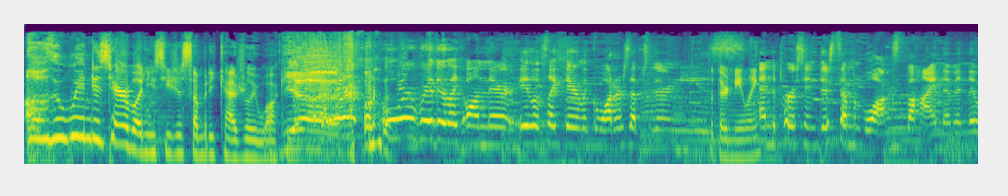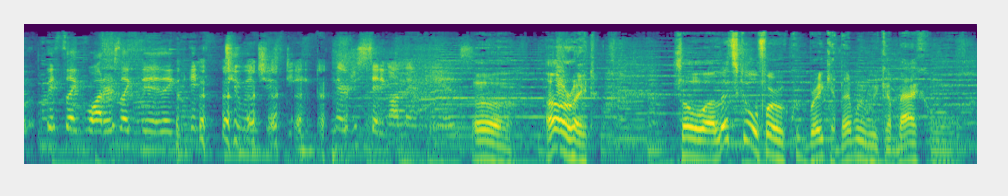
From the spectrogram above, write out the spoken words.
oh, the wind is terrible, and you see just somebody casually walking. Yeah. or where they're like on their it looks like they're like water's up to their knees But they're kneeling? and the person there's someone walks behind them and the it's like water's like the like in two inches deep and they're just sitting on their knees Uh, all right. So uh, let's go for a quick break, and then when we come back, we'll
